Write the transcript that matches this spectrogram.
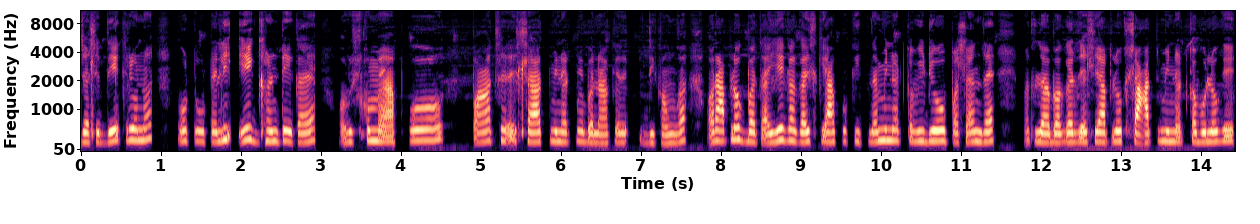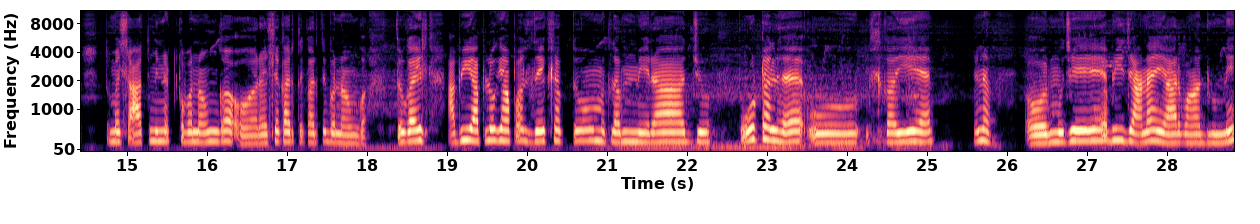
जैसे देख रहे हो ना, वो टोटली एक घंटे का है और उसको मैं आपको पाँच सात मिनट में बना कर दिखाऊँगा। और आप लोग बताइएगा गाइस कि आपको कितना मिनट का वीडियो पसंद है। मतलब अगर जैसे आप लोग सात मिनट का बोलोगे तो मैं सात मिनट का बनाऊँगा और ऐसे करते करते बनाऊँगा। तो गाइस अभी आप लोग यहाँ पर देख सकते हो मतलब मेरा जो पोर्टल है, वो इसका ये है है ना? और मुझे अभी जाना है यार वहाँ ढूँढने।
